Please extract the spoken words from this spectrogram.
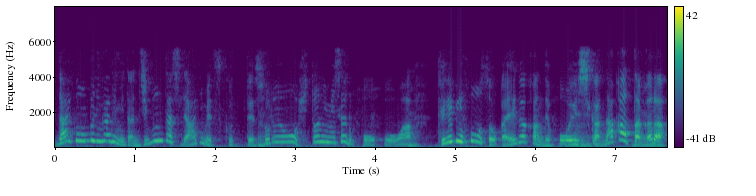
大根オープニングアニメみたいに自分たちでアニメ作ってそれを人に見せる方法は、うん。テレビ放送か映画館で放映しかなかったから、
